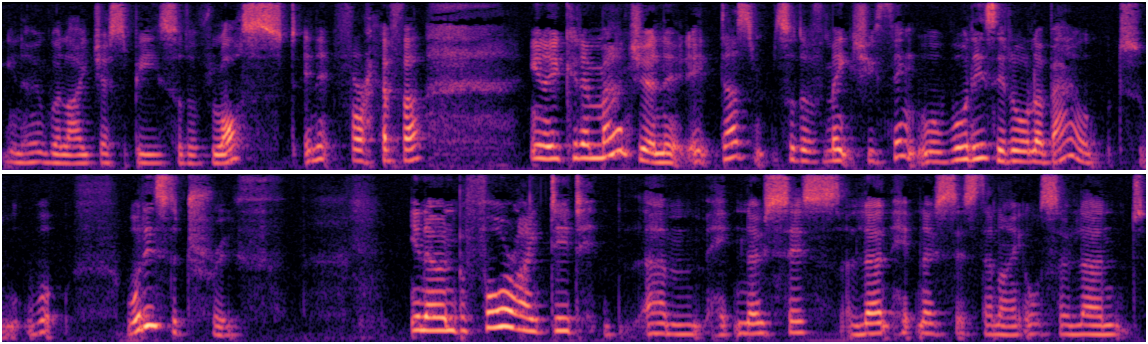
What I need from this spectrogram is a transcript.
you know, will I just be sort of lost in it forever? You know, you can imagine it, it does sort of makes you think, well, what is it all about? What, what is the truth? you know, and before I did um, hypnosis, I learnt hypnosis, then I also learnt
